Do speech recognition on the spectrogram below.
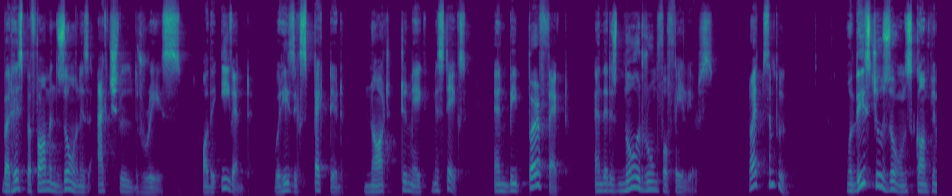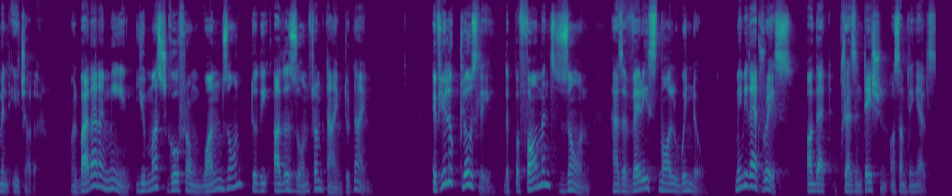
But his performance zone is actual race, or the event where he's expected not to make mistakes and be perfect, and there is no room for failures. Right? Simple. Well, these two zones complement each other. Well, by that I mean you must go from one zone to the other zone from time to time. If you look closely, the performance zone has a very small window, maybe that race or that presentation or something else.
